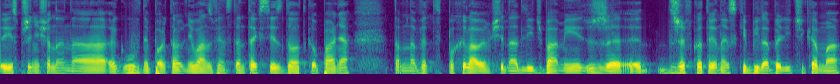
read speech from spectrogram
jest przeniesione na główny portal Nuance, więc ten tekst jest do odkopania. Tam nawet pochylałem się nad liczbami, że e, drzewko trenerskie Billa Belicika ma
